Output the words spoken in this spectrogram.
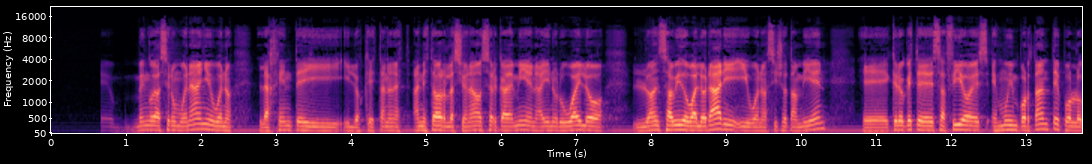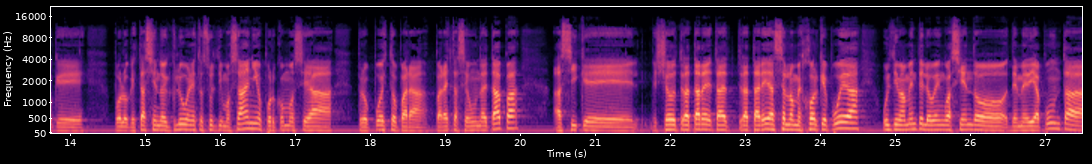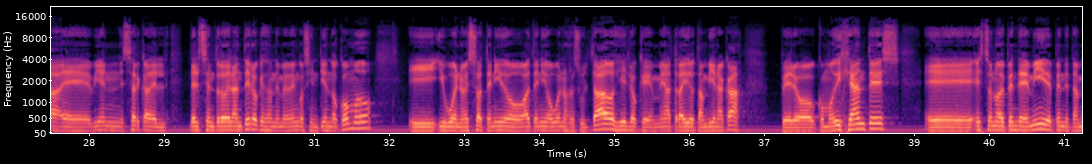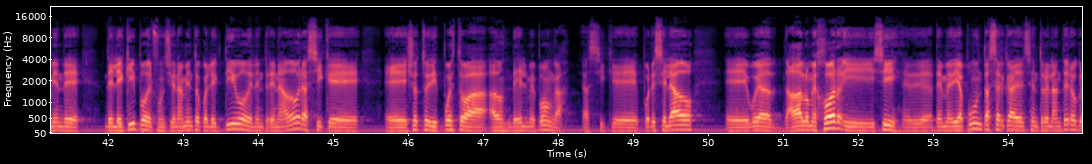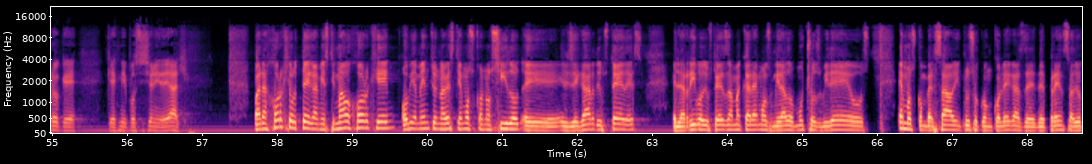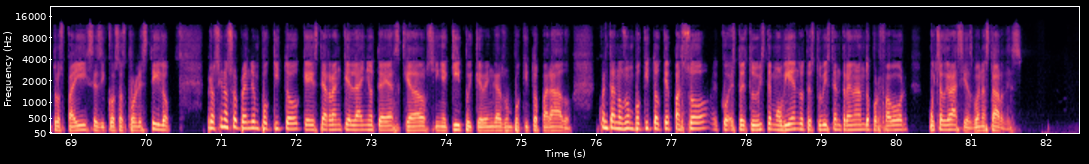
vengo de hacer un buen año y bueno, la gente y, los que están, han estado relacionados cerca de mí en, ahí en Uruguay lo, lo han sabido valorar y, bueno, así yo también. Eh, creo que este desafío es, es, muy importante por lo que por lo que está haciendo el club en estos últimos años, por cómo se ha propuesto para, para esta segunda etapa. Así que yo tratar, trataré de hacer lo mejor que pueda. Últimamente lo vengo haciendo de media punta, eh, bien cerca del, del, centro delantero, que es donde me vengo sintiendo cómodo. Y, bueno, eso ha tenido, ha tenido buenos resultados y es lo que me ha traído también acá. Pero como dije antes, eh, esto no depende de mí, depende también de, del equipo, del funcionamiento colectivo, del entrenador. Así que eh, yo estoy dispuesto a, a donde él me ponga. Así que por ese lado eh, voy a, dar lo mejor y, sí, eh, de, media punta cerca del centro delantero creo que, que es mi posición ideal. Para Jorge Ortega, mi estimado Jorge, obviamente una vez que hemos conocido eh, el llegar de ustedes, el arribo de ustedes a Macará, hemos mirado muchos videos, hemos conversado incluso con colegas de, prensa de otros países y cosas por el estilo, pero sí nos sorprende un poquito que este arranque del año te hayas quedado sin equipo y que vengas un poquito parado. Cuéntanos un poquito qué pasó, te estuviste moviendo, te estuviste entrenando, por favor. Muchas gracias, buenas tardes.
